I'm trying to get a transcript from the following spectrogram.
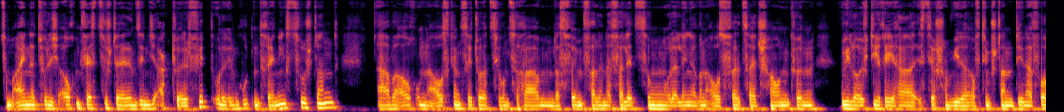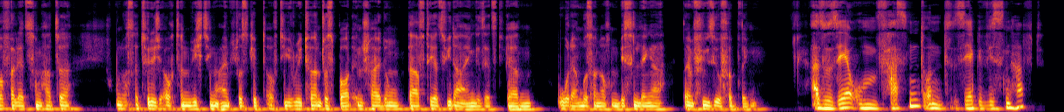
Zum einen natürlich auch, um festzustellen, sind die aktuell fit oder in guten Trainingszustand aber auch um eine Ausgangssituation zu haben, dass wir im Falle einer Verletzung oder längeren Ausfallzeit schauen können, wie läuft die Reha, ist er schon wieder auf dem Stand, den er vor Verletzung hatte. Und was natürlich auch dann einen wichtigen Einfluss gibt auf die Return-to-Sport-Entscheidung, darf der jetzt wieder eingesetzt werden oder muss er noch ein bisschen länger beim Physio verbringen. Also sehr umfassend und sehr gewissenhaft.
